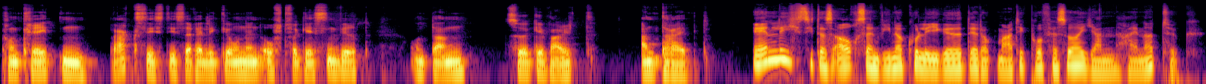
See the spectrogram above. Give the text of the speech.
konkreten Praxis dieser Religionen oft vergessen wird und dann zur Gewalt antreibt. Ähnlich sieht das auch sein Wiener Kollege, der Dogmatikprofessor Jan Heiner Tück.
